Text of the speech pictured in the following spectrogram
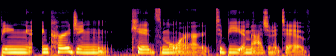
being encouraging kids more to be imaginative.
